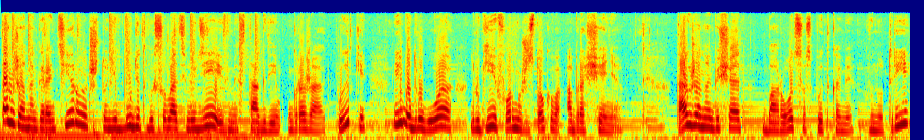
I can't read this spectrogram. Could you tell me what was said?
Также она гарантирует, что не будет высылать людей в места, где им угрожают пытки, либо другое, другие формы жестокого обращения. Также она обещает бороться с пытками внутри,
